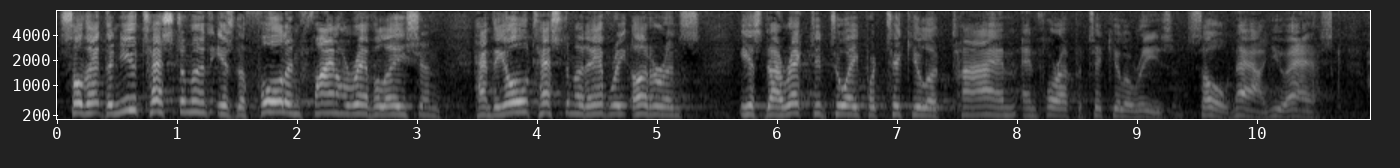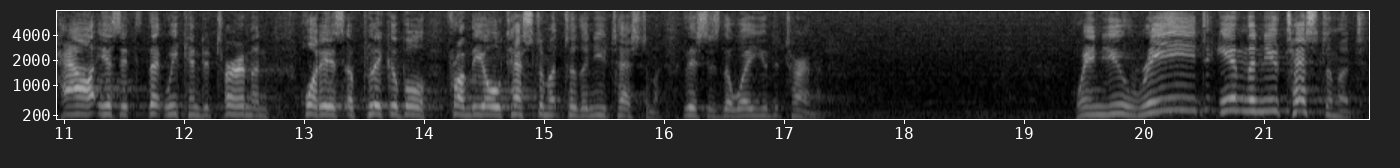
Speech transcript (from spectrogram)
So that the New Testament is the full and final revelation, and the Old Testament, every utterance, is directed to a particular time and for a particular reason. So now you ask, how is it that we can determine what is applicable from the Old Testament to the New Testament? This is the way you determine it. When you read in the New Testament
